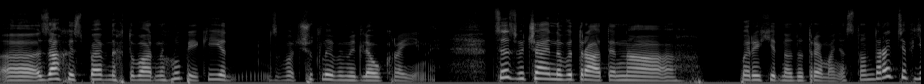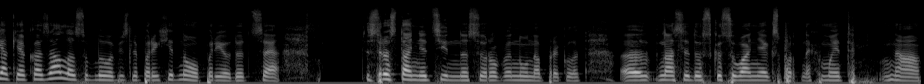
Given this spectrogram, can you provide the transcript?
е, захист певних товарних груп, які є чутливими для України. Це, звичайно, витрати на перехід на дотримання стандартів. Як я казала, особливо після перехідного періоду, це зростання цін на сировину, наприклад, е, внаслідок скасування експортних мит на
